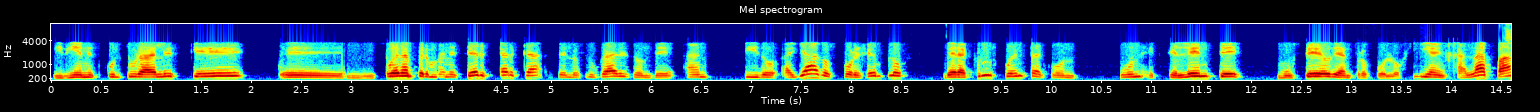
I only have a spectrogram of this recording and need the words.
y bienes culturales que eh, puedan permanecer cerca de los lugares donde han sido hallados. Por ejemplo, Veracruz cuenta con un excelente museo de antropología en Jalapa,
